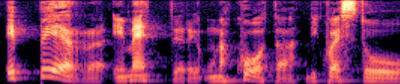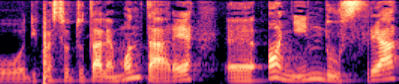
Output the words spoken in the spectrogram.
e per emettere una quota di questo, di questo totale ammontare eh, ogni industria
